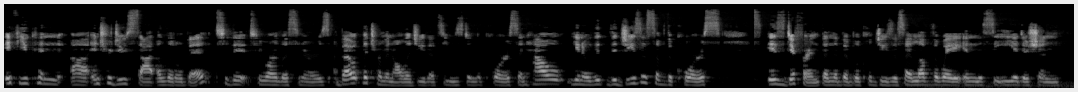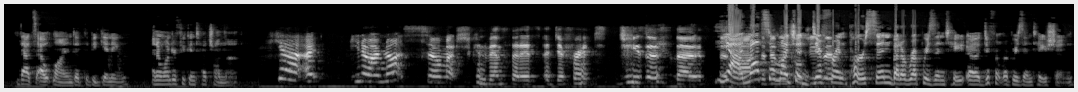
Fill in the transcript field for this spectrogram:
if you can uh, introduce that a little bit to the to our listeners about the terminology that's used in the course and how you know the, the jesus of the course is different than the biblical jesus. I love the way in the ce edition that's outlined at the beginning and i wonder if you can touch on that. Yeah i you know i'm not so much convinced that it's a different Jesus. That yeah, not, not so much a Jesus. different person, but a representation, a different representation.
